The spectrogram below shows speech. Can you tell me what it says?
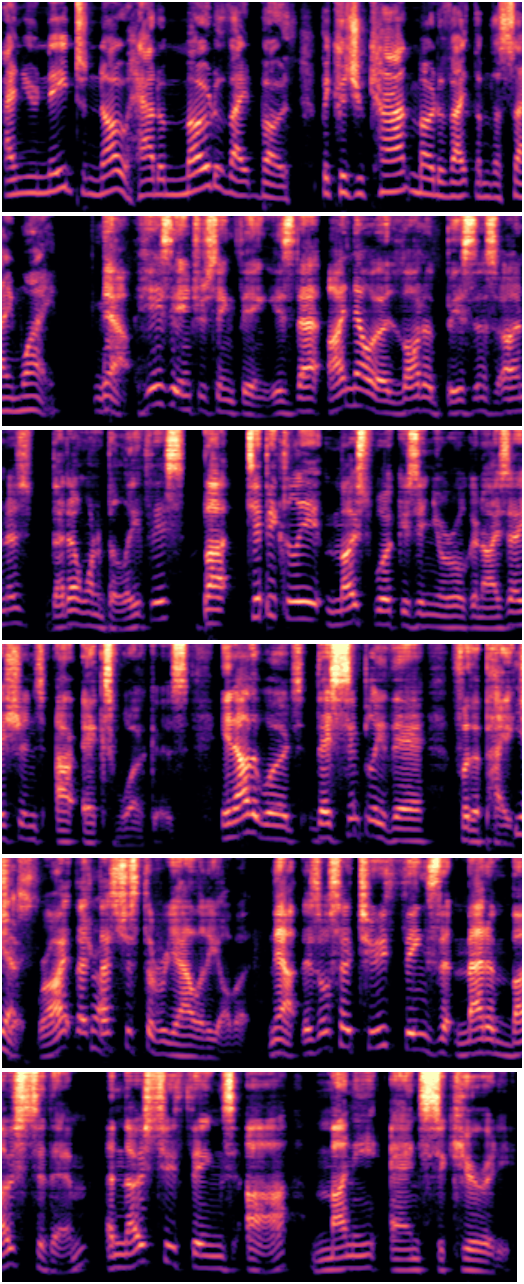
And you need to know how to motivate both because you can't motivate them the same way. Now, here's the interesting thing is that I know a lot of business owners, they don't want to believe this, but typically most workers in your organizations are X-workers. In other words, they're simply there for the paycheck, yes, right? That, That's just the reality of it. Now, there's also two things that matter most to them, and those two things are money and security.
